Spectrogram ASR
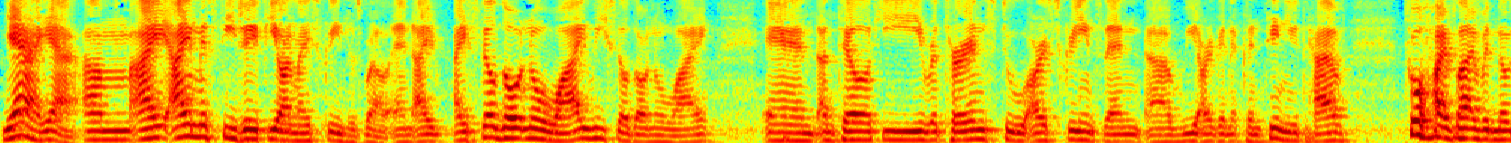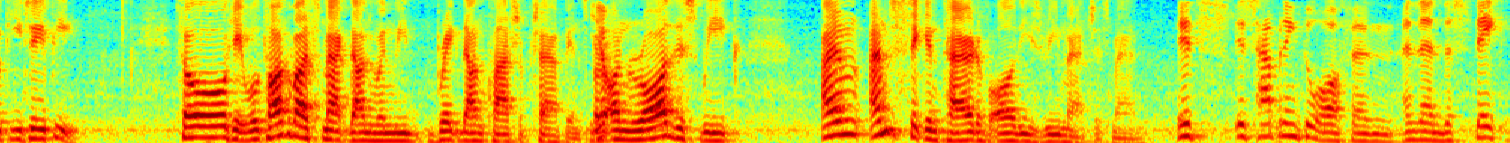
Yeah, yeah. Um, I, I miss TJP on my screens as well, and I, I still don't know why. We still don't know why. And until he returns to our screens, then uh, we are going to continue to have 205 Live with no TJP. So, okay, we'll talk about SmackDown when we break down Clash of Champions. But Yep. on Raw this week, I'm I'm just sick and tired of all these rematches, man. It's it's happening too often, and then the stake.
